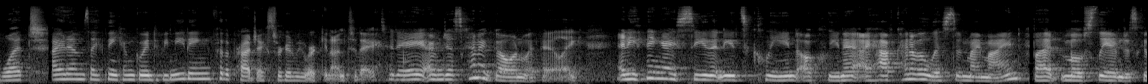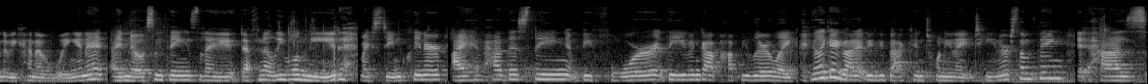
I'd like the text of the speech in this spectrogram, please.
what items I think I'm going to be needing for the projects we're gonna be working on today. Today, I'm just kind of going with it. Like anything I see that needs cleaned, I'll clean it. I have kind of a list in my mind, but mostly I'm just gonna be kind of winging it. I know some things that I definitely will need. My steam cleaner, I have had this thing before they even got popular. Like, I feel like I got it maybe back in 2019 or something. It has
